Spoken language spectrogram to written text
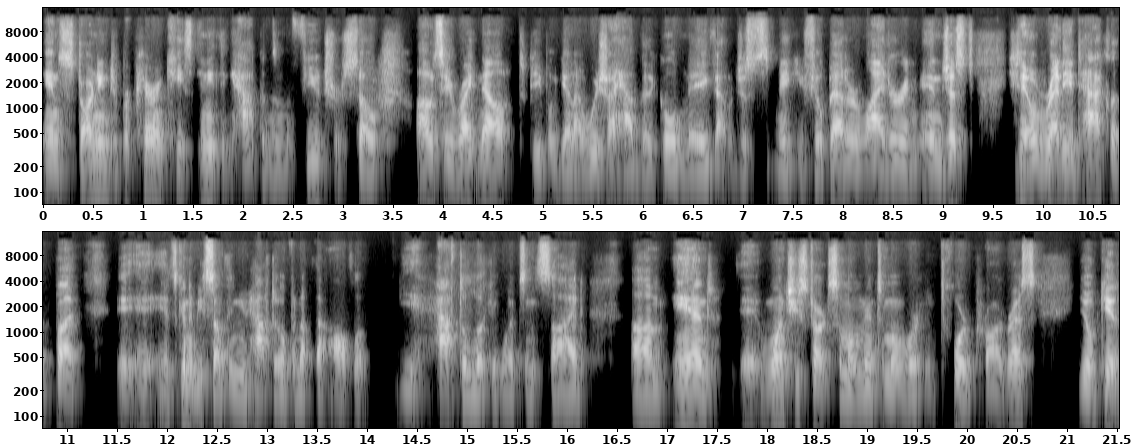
and starting to prepare in case anything happens in the future. So i would say right now to people again i wish i had the golden egg that would just make you feel better lighter and, and just you know ready to tackle it. But it, it's going to be something you have to open up that envelope. You have to look at what's inside. Um, and it, once you start some momentum and working toward progress you'll get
